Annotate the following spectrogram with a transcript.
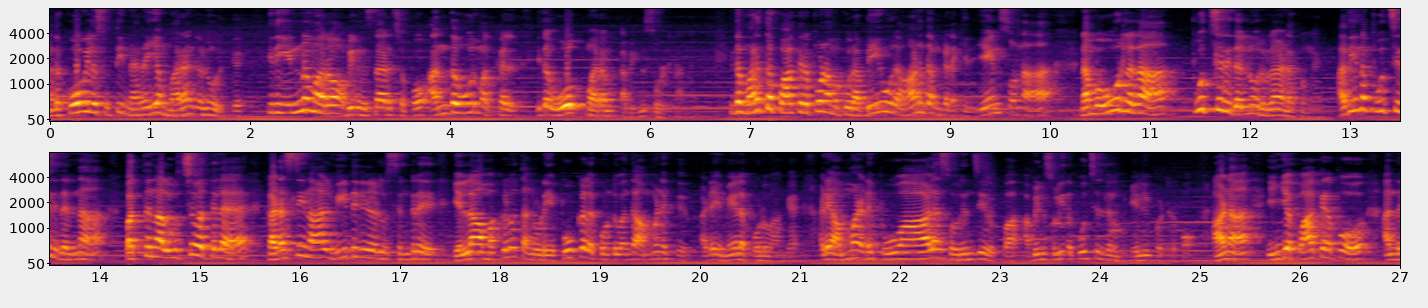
அந்த கோவிலை சுற்றி நிறைய மரங்களும் இருக்குது இது என்ன மரம் அப்படின்னு விசாரிச்சப்போ அந்த ஊர் மக்கள் இதை ஓக் மரம் அப்படின்னு சொல்கிறாங்க இந்த மரத்தை பார்க்குறப்போ நமக்கு ஒரு அப்படியே ஒரு ஆனந்தம் கிடைக்குது. ஏன்னு சொன்னால் நம்ம ஊர்லலாம் பூச்செறிதல்னு ஒரு விழா நடக்குங்க. அது என்ன பூச்செறிதல்னா பத்து நாள் உற்சவத்துல கடைசி நாள் வீடுகளில் சென்று எல்லா மக்களும் தங்களுடைய பூக்களை கொண்டு வந்து அம்மனுக்கு அப்படியே மேல போடுவாங்க. அப்படியே அம்மன் அப்படியே பூவால சொரிஞ்சு இருப்பா அப்படின்னு சொல்லி இந்த பூச்செறிதல் நம்ம கேள்விப்பட்டிருப்போம். ஆனா இங்க பாக்குறப்போ அந்த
